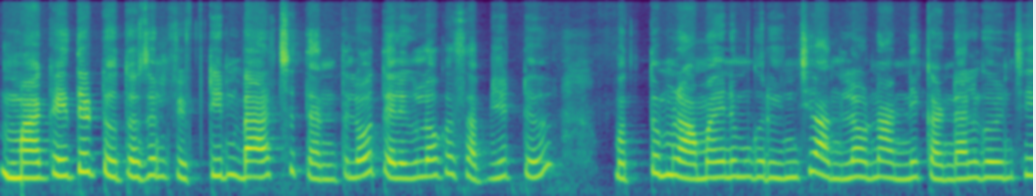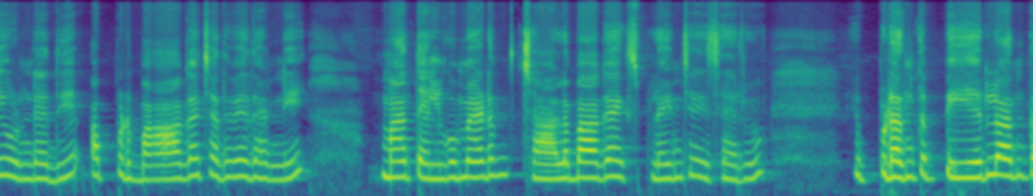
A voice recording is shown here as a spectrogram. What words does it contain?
మాకైతే టూ థౌజండ్ ఫిఫ్టీన్ బ్యాచ్ టెన్త్లో తెలుగులో ఒక సబ్జెక్టు మొత్తం రామాయణం గురించి అందులో ఉన్న అన్ని ఖండాల గురించి ఉండేది. అప్పుడు బాగా చదివేదాన్ని. మా తెలుగు మేడం చాలా బాగా ఎక్స్ప్లెయిన్ చేశారు. ఇప్పుడు అంత పేర్లు అంత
